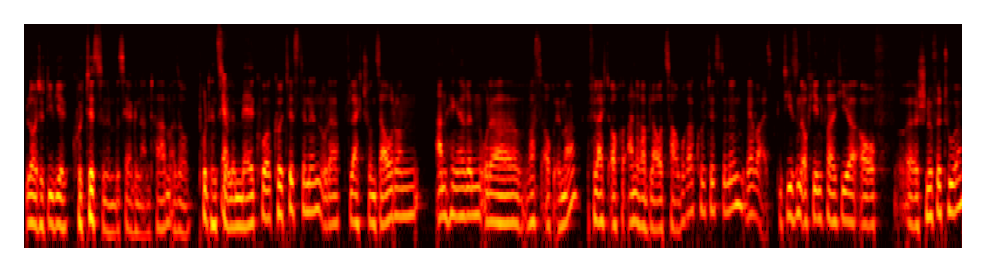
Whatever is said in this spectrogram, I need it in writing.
Leute, die wir Kultistinnen bisher genannt haben, also potenzielle ja. Melkor-Kultistinnen oder vielleicht schon Sauron Anhängerin oder was auch immer. Vielleicht auch anderer blaue Zauberer-Kultistinnen, wer weiß. Die sind auf jeden Fall hier auf äh, Schnüffeltour.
